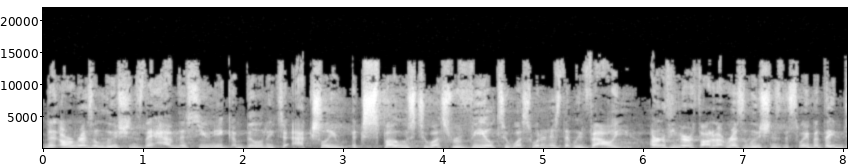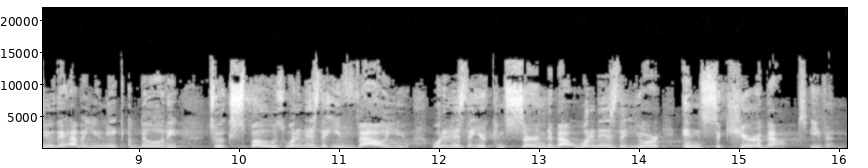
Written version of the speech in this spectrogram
that our resolutions, they have this unique ability to actually expose to us, reveal to us what it is that we value. I don't know if you've ever thought about resolutions this way, but they do. They have a unique ability to expose what it is that you value, what it is that you're concerned about, what it is that you're insecure about, even.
